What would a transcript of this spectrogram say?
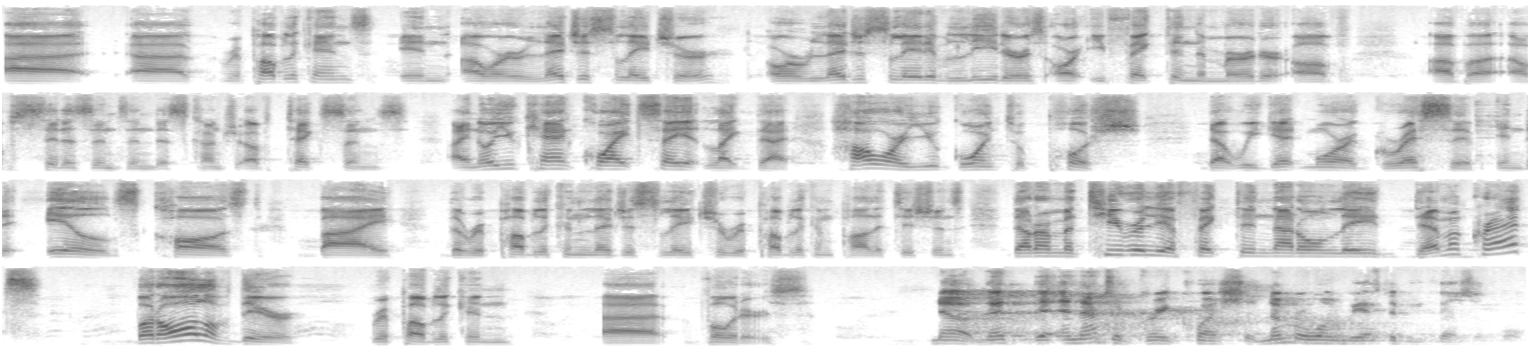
Uh, uh, Republicans in our legislature or legislative leaders are effecting the murder of of, uh, of citizens in this country, of Texans. I know you can't quite say it like that. How are you going to push that we get more aggressive in the ills caused by the Republican legislature, Republican politicians that are materially affecting not only Democrats, but all of their Republican uh, voters? No, that and that's a great question. Number one, we have to be visible.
